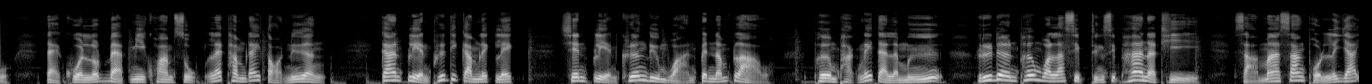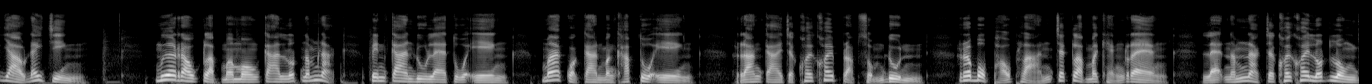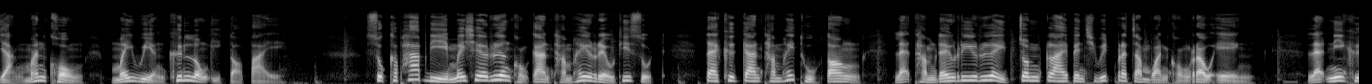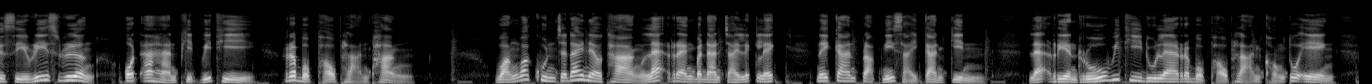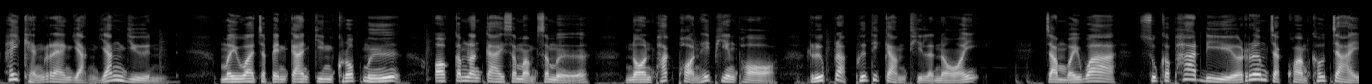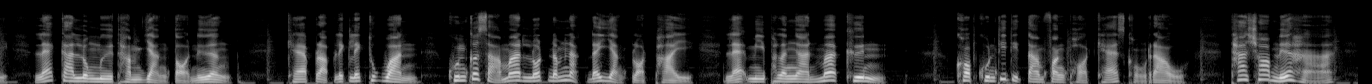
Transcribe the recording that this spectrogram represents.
แต่ควรลดแบบมีความสุขและทำได้ต่อเนื่อง การเปลี่ยนพฤติกรรมเล็กๆ เช่นเปลี่ยนเครื่องดื่มหวานเป็นน้ำเปล่า เพิ่มผักในแต่ละมื้อ หรือเดินเพิ่มวันละ 10-15 นาที สามารถสร้างผลระยะยาวได้จริง เมื่อเรากลับมามองการลดน้ำหนัก เป็นการดูแลตัวเอง มากกว่าการบังคับตัวเองร่างกายจะค่อยๆ ปรับสมดุล ระบบเผาผลาญจะกลับมาแข็งแรง และน้ำหนักจะค่อยๆ ลดลงอย่างมั่นคง ไม่เหวี่ยงขึ้นลงอีกต่อไป สุขภาพดีไม่ใช่เรื่องของการทำให้เร็วที่สุด แต่คือการทำให้ถูกต้อง และทำได้เรื่อยๆ จนกลายเป็นชีวิตประจำวันของเราเอง และนี่คือซีรีส์เรื่องอดอาหารผิดวิธี ระบบเผาผลาญพัง หวังว่าคุณจะได้แนวทางและแรงบันดาลใจเล็กๆ ในการปรับนิสัยการกิน และเรียนรู้วิธีดูแลระบบเผาผลาญของตัวเอง ให้แข็งแรงอย่างยั่งยืน ไม่ว่าจะเป็นการกินครบมื้อ ออกกำลังกายสม่ำเสมอ นอนพักผ่อนให้เพียงพอ หรือปรับพฤติกรรมทีละน้อยจำไว้ว่าสุขภาพดีเริ่มจากความเข้าใจ และการลงมือทำอย่างต่อเนื่อง แค่ปรับเล็กๆ ทุกวัน คุณก็สามารถลดน้ำหนักได้อย่างปลอดภัย และมีพลังงานมากขึ้น ขอบคุณที่ติดตามฟังพอดแคสต์ของเรา ถ้าชอบเนื้อหา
